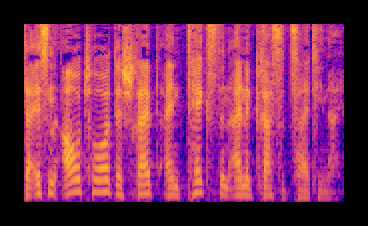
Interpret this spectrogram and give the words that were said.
Da ist ein Autor, der schreibt einen Text in eine krasse Zeit hinein.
